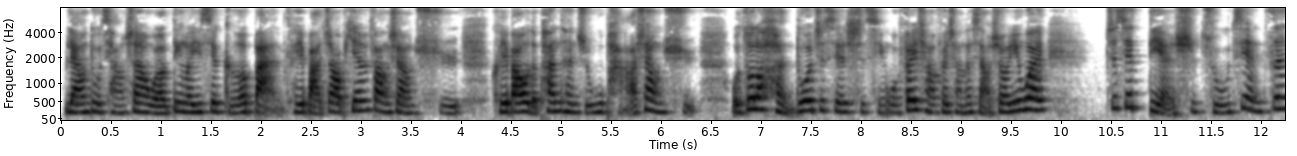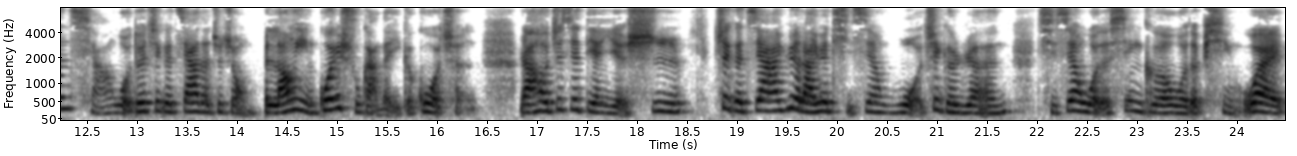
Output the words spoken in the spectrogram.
两堵墙上，我又钉了一些隔板，可以把照片放上去，可以把我的攀藤植物爬上去。我做了很多这些事情，我非常非常的享受，因为这些点是逐渐增强我对这个家的这种 belonging 归属感的一个过程。然后这些点也是这个家越来越体现我这个人，体现我的性格、我的品味、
